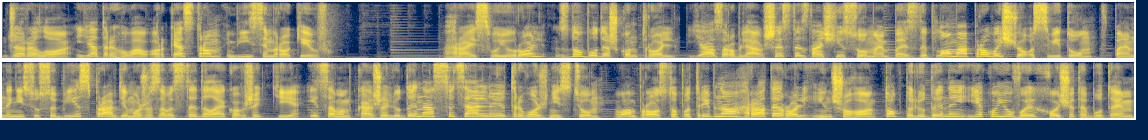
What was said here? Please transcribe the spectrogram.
Джерело. Я диригував оркестром 8 років. Грай свою роль, здобудеш контроль. Я заробляв шестизначні суми без диплома про вищу освіту. Впевненість у собі справді може завести далеко в житті, і це вам каже людина з соціальною тривожністю. Вам просто потрібно грати роль іншого, тобто людини, якою ви хочете бути.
